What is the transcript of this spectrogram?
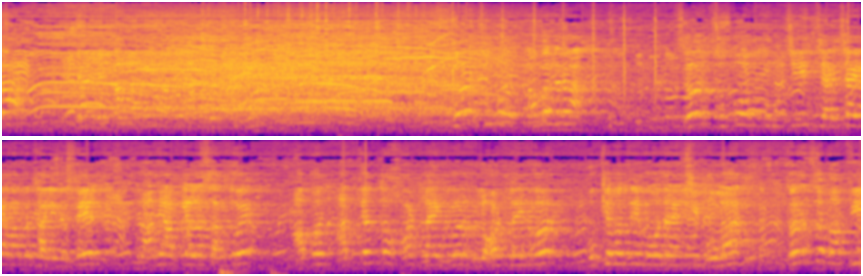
का? जर चुकून जर चुकून तुमची चर्चा याबाबत झाली नसेल तर आम्ही आपल्याला सांगतोय आपण अत्यंत हॉटलाईनवर हॉटलाईनवर मुख्यमंत्री महोदयांशी बोला कर्जमाफी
